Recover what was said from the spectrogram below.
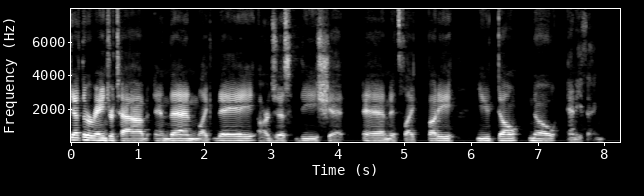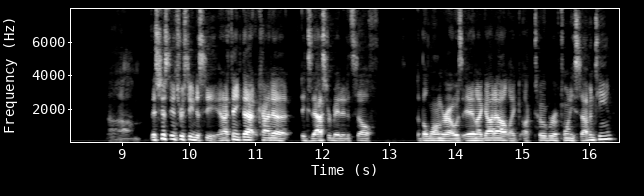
get their ranger tab and then like they are just the shit and it's like buddy you don't know anything um, it's just interesting to see and i think that kind of exacerbated itself the longer i was in i got out like october of 2017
